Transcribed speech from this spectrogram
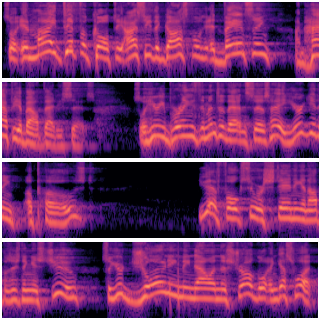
So in my difficulty, I see the gospel advancing. I'm happy about that, he says. So here he brings them into that and says, hey, you're getting opposed. You have folks who are standing in opposition against you. So you're joining me now in the struggle. And guess what?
